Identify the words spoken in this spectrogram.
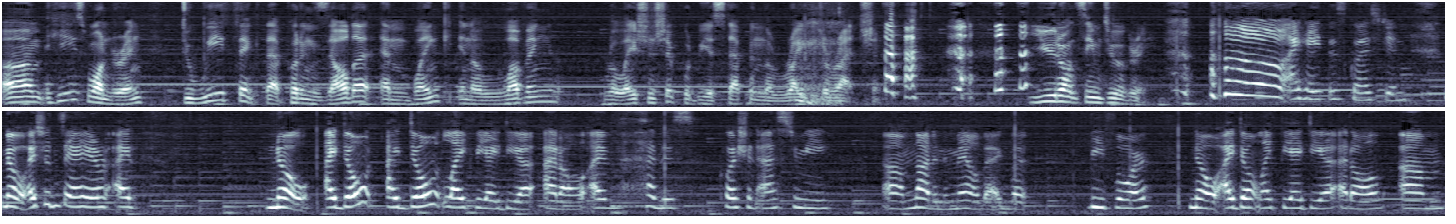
Um, he's wondering, do we think that putting Zelda and Link in a loving relationship would be a step in the right direction? you don't seem to agree. Oh, I hate this question. No, I shouldn't say I don't. I no, I don't. I don't like the idea at all. I've had this question asked to me, um, not in the mailbag, but before. No, I don't like the idea at all. Um,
